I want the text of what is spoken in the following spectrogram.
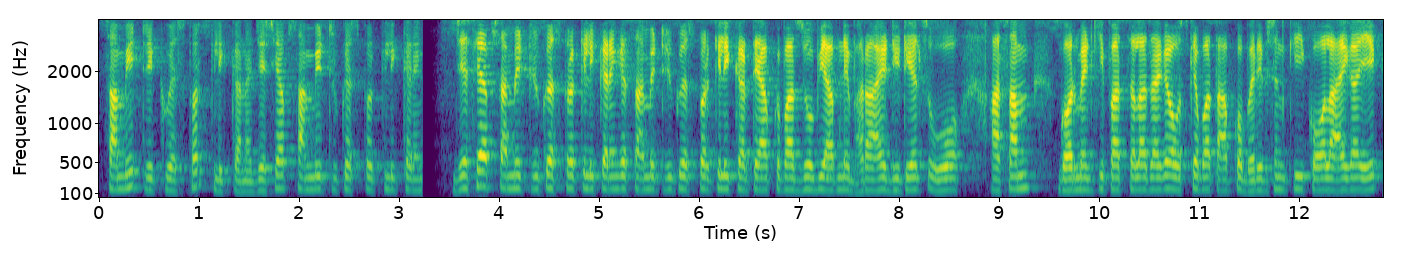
सबमिट रिक्वेस्ट पर क्लिक करना है। जैसे आप सबमिट रिक्वेस्ट पर क्लिक करेंगे जैसे आप सबमिट रिक्वेस्ट पर क्लिक करेंगे सबमिट रिक्वेस्ट पर क्लिक करते हैं, आपके पास जो भी आपने भरा है डिटेल्स वो आसाम गवर्नमेंट के पास चला जाएगा। उसके बाद आपको वेरिफिकेशन की कॉल आएगा एक।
